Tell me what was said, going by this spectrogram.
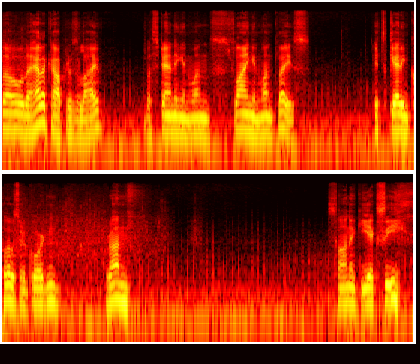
So the helicopter's alive, but standing in one, flying in one place. It's getting closer, Gordon. Run. Sonic EXE.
